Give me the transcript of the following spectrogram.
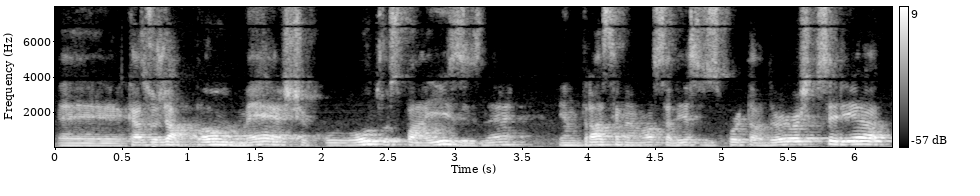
É, caso o Japão, México, outros países, né, entrassem na nossa lista de exportador, eu acho que seria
